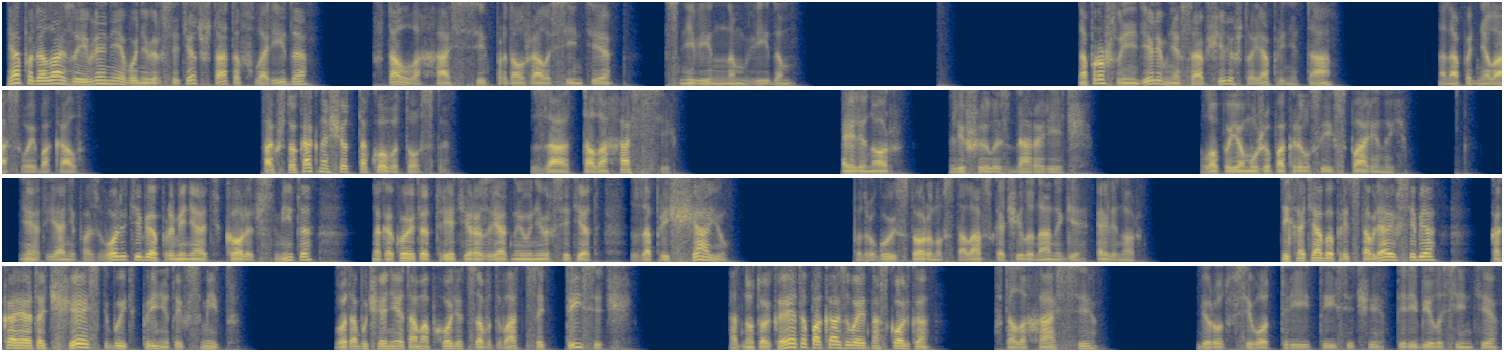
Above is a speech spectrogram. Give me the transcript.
Я подала заявление в университет штата Флорида, в Таллахасси, продолжала Синтия с невинным видом. На прошлой неделе мне сообщили, что я принята. Она подняла свой бокал. Так что как насчет такого тоста? За Талахасси. Элинор лишилась дара речи. Лоб ее мужа покрылся испариной. Нет, я не позволю тебе променять колледж Смита на какой-то третьеразрядный университет. Запрещаю. По другую сторону стола вскочила на ноги Элинор. Ты хотя бы представляешь себе, какая это честь быть принятой в Смит? Год обучения там обходится в двадцать тысяч. Одно только это показывает, насколько в Талахассе берут всего три тысячи, перебила Синтия.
